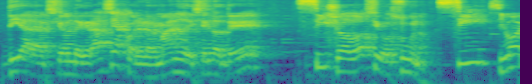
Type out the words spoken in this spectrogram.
día de acción de gracias con el hermano diciéndote Sí, Yo dos y vos uno. Sí, si vos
